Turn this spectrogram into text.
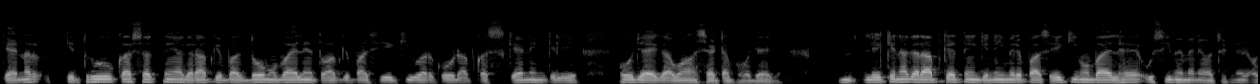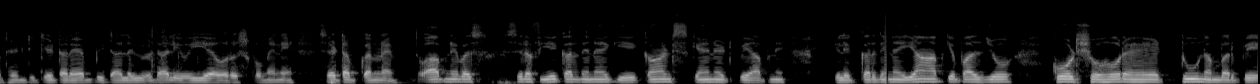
سکینر کے تھرو کر سکتے ہیں۔ اگر آپ کے پاس دو موبائل ہیں تو آپ کے پاس یہ کیو آر کوڈ آپ کا سکیننگ کے لیے ہو جائے گا، وہاں سیٹ اپ ہو جائے گا۔ لیکن اگر آپ کہتے ہیں کہ نہیں، میرے پاس ایک ہی موبائل ہے، اسی میں میں نے اوتھینٹیکیٹر ایپ بھی ڈالی ڈالی ہوئی ہے اور اس کو میں نے سیٹ اپ کرنا ہے۔ تو آپ نے بس صرف یہ کر دینا ہے کہ یہ کانٹ اسکین ایٹ پہ آپ نے کلک کر دینا ہے یہاں آپ کے پاس جو کوڈ شو ہو رہے ہے ٹو نمبر پہ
